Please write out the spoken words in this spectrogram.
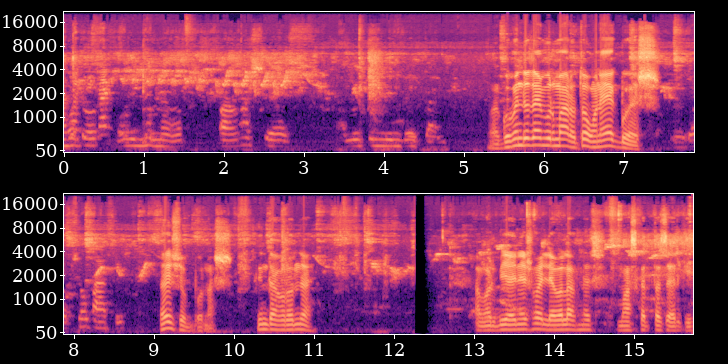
আমি তো বললাম না আমার শেষ। আমি তিন দিন দেখতাম গোবিন্দ জাইমুর মার তো অনেক বয়স। এই সব বনাস চিন্তা করন যায়। আমার বিআইনের সবাই লেভেল আপনার মাছ কাটতেছে আর কি।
